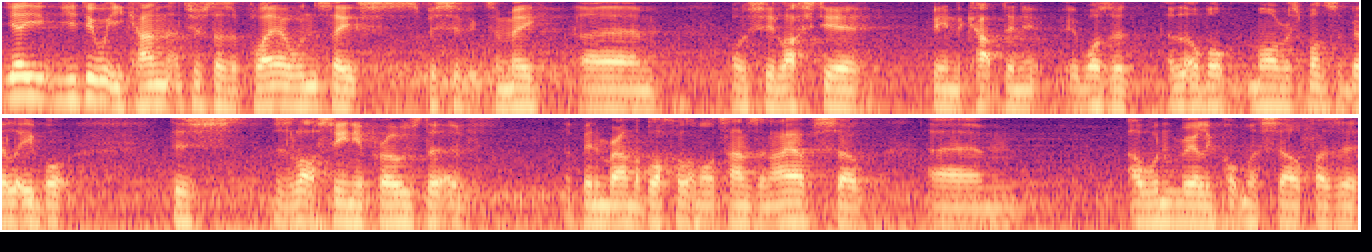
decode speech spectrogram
yeah, you, you do what you can. Just as a player, I wouldn't say it's specific to me. Um, obviously, last year being the captain, it, it was a, a little bit more responsibility. But there's there's a lot of senior pros that have, have been around the block a lot more times than I have. So um, I wouldn't really put myself as a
